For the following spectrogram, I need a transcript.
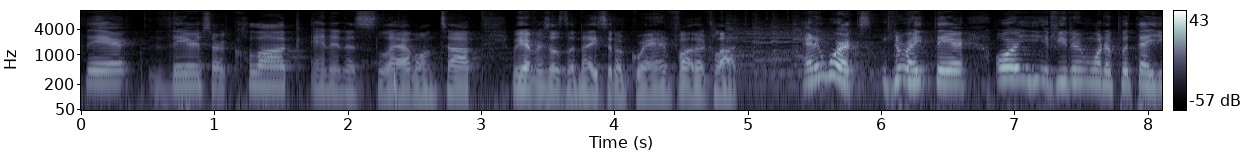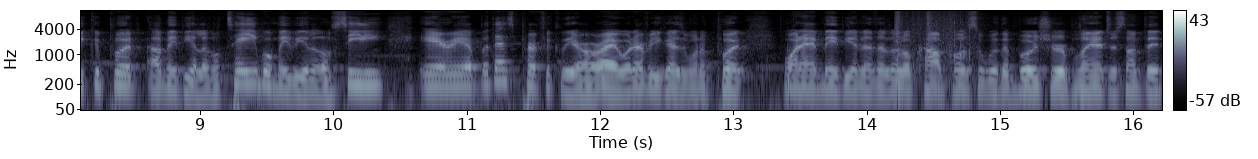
there, there's our clock, and then a slab on top. We have ourselves a nice little grandfather clock. And it works right there. Or if you didn't want to put that, you could put uh, maybe a little table, maybe a little seating area, but that's perfectly all right. Whatever you guys want to put. Want to add maybe another little composter with a bush or a plant or something.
